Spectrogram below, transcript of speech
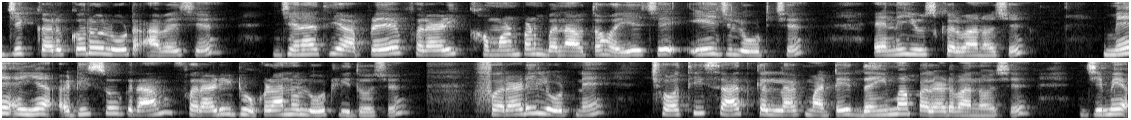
જે કરકરો લોટ આવે છે. જેનાથી આપણે ફરાળી ખમણ પણ બનાવતા હોઈએ છીએ. એ જ લોટ છે. એને યુઝ કરવાનો છે. મેં અહીંયા અઢીસો ગ્રામ ફરાળી ઢોકળાનો લોટ લીધો છે. ફરાળી લોટને છથી સાત કલાક માટે દહીંમાં પલાળવાનો છે, જે મેં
